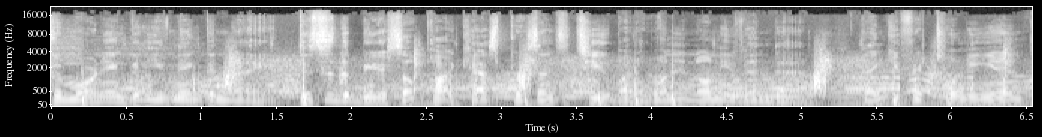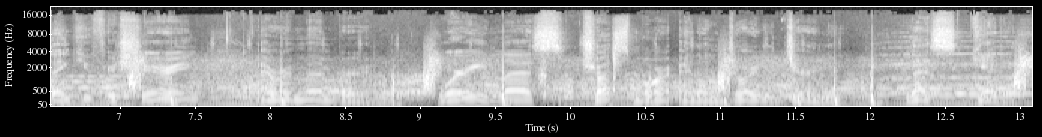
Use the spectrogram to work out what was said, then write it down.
Good morning, good evening, good night. This is the Be Yourself podcast presented to you by the one and only Vindad. Thank you for tuning in, thank you for sharing, and remember worry less, trust more, and enjoy the journey. Let's get it.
